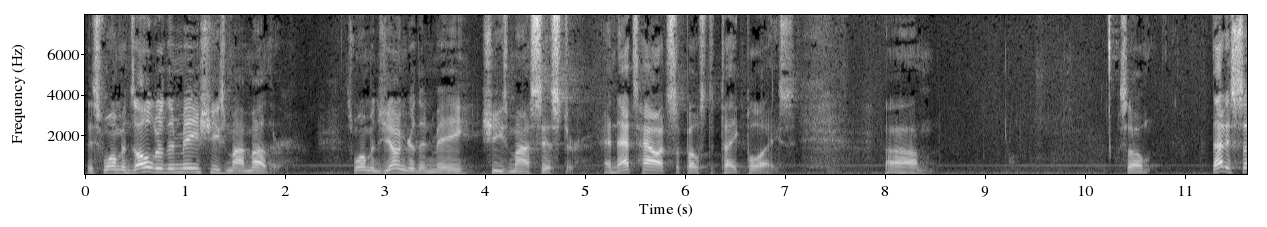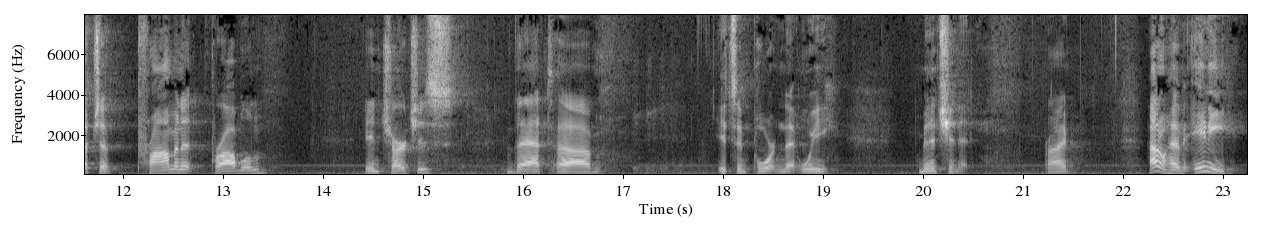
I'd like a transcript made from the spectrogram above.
this woman's older than me, she's my mother. This woman's younger than me, she's my sister. And that's how it's supposed to take place. Um, so, that is such a prominent problem in churches that um, it's important that we mention it, right? I don't have any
